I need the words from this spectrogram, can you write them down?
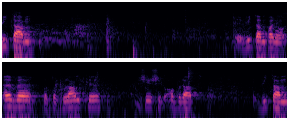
Witam. Witam panią Ewę, protokolantkę dzisiejszych obrad. Witam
